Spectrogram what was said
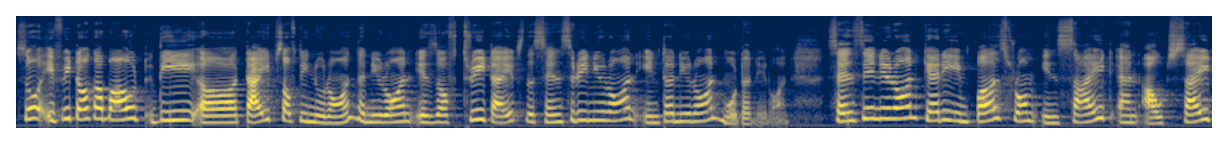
So, if we talk about the uh, types of the neuron, the neuron is of three types, the sensory neuron, interneuron, motor neuron. Sensory neuron carry impulse from inside and outside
